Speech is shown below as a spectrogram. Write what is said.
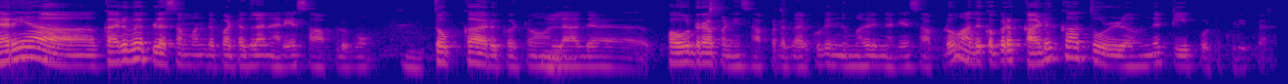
நிறையா கருவேப்பிலை சம்மந்தப்பட்டதெல்லாம் நிறைய சாப்பிடுவோம். தொக்கா இருக்கட்டும் இல்லை அதை பவுடராக பண்ணி சாப்பிட்றதா இருக்கட்டும் இந்த மாதிரி நிறைய சாப்பிடுவோம். அதுக்கப்புறம் கடுக்காத்தூளில் வந்து டீ போட்டு குடிப்பேன்.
